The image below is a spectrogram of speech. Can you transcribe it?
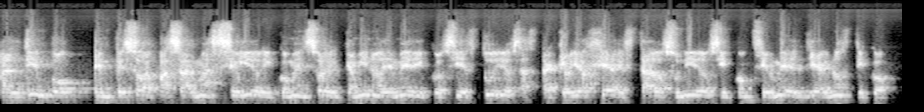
Al tiempo empezó a pasar más seguido y comenzó el camino de médicos y estudios hasta que viajé a Estados Unidos y confirmé el diagnóstico.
